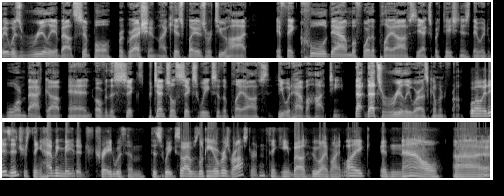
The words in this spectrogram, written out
it was really about simple regression. Like his players were too hot. If they cooled down before the playoffs, the expectation is they would warm back up, and over the six potential six weeks of the playoffs, he would have a hot team. That that's really where I was coming from. Well, it is interesting having made a trade with him this week. So I was looking over his roster and thinking about who I might like, and now uh,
